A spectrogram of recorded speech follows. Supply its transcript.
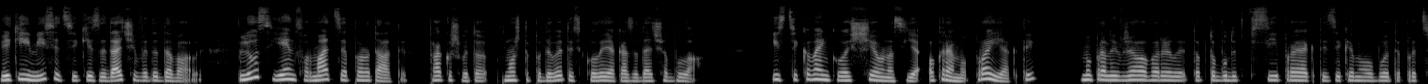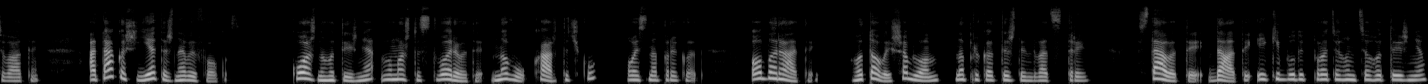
в який місяць які задачі ви додавали. Плюс є інформація про дати. Також ви то можете подивитись, коли яка задача була. Із цікавенького ще у нас є окремо проєкти. Ми про них вже говорили, тобто будуть всі проекти, з якими ви будете працювати. А також є тижневий фокус. Кожного тижня ви можете створювати нову карточку, ось, наприклад, обирати готовий шаблон, наприклад, тиждень 23, ставити дати, які будуть протягом цього тижня.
